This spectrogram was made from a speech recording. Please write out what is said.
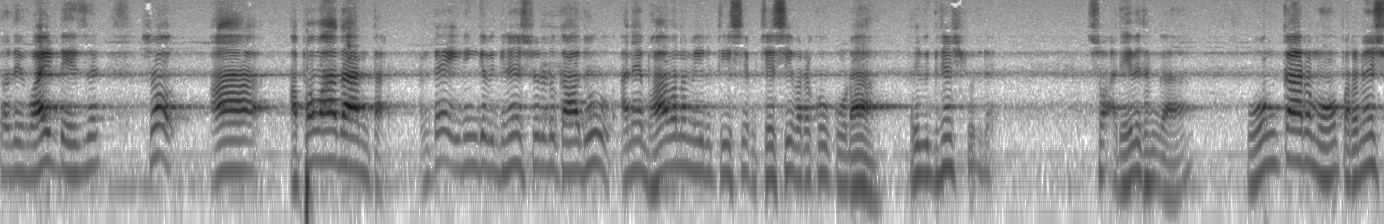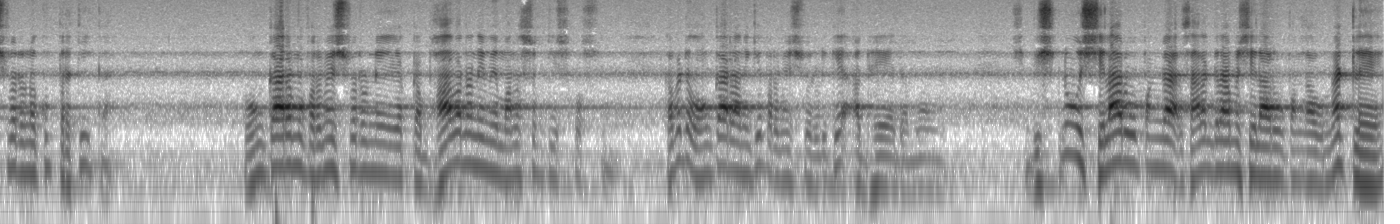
so the white is so ఆ అపవాద అంటారు. అంటే ఇది ఇంక విఘ్నేశ్వరుడు కాదు అనే భావన మీరు తీసి చేసే వరకు కూడా అది విఘ్నేశ్వరుడే. సో అదేవిధంగా ఓంకారము పరమేశ్వరునకు ప్రతీక. ఓంకారము పరమేశ్వరుని యొక్క భావనని మీ మనస్సుకు తీసుకొస్తుంది. కాబట్టి ఓంకారానికి పరమేశ్వరుడికి అభేదము. విష్ణువు శిలారూపంగా సాలగ్రామ శిలారూపంగా ఉన్నట్లే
